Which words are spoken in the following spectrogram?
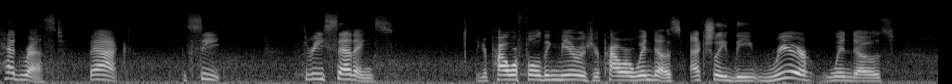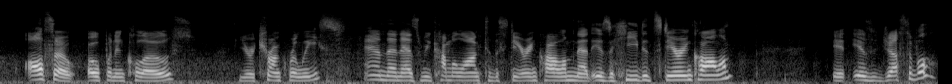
headrest, back, the seat, three settings. Your power folding mirrors, your power windows. Actually, the rear windows also open and close. Your trunk release. And then as we come along to the steering column, that is a heated steering column. It is adjustable.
